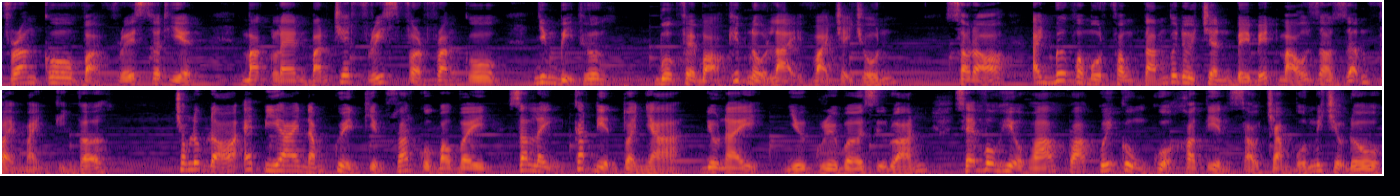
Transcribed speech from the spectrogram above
Franco và Fritz xuất hiện. McLean bắn chết Fritz và Franco nhưng bị thương, buộc phải bỏ kíp nổ lại và chạy trốn. Sau đó, anh bước vào một phòng tắm với đôi chân bê bết máu do dẫm phải mảnh kính vỡ. Trong lúc đó, FBI nắm quyền kiểm soát cuộc bao vây, ra lệnh cắt điện tòa nhà. Điều này, như Gruber dự đoán, sẽ vô hiệu hóa khóa cuối cùng của kho tiền 640 triệu đô.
